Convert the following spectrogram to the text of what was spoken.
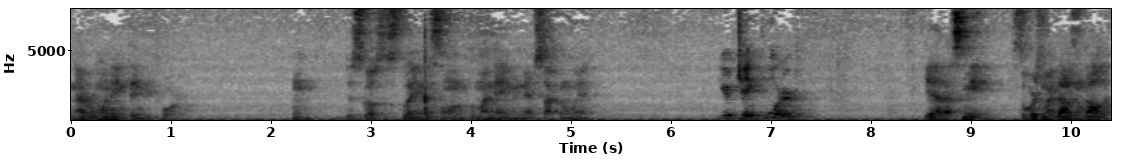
I never won anything before. Hmm. Just goes to explain that someone put my name in there so I can win. You're Jake Porter. Yeah, that's me. So where's my thousand dollars?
